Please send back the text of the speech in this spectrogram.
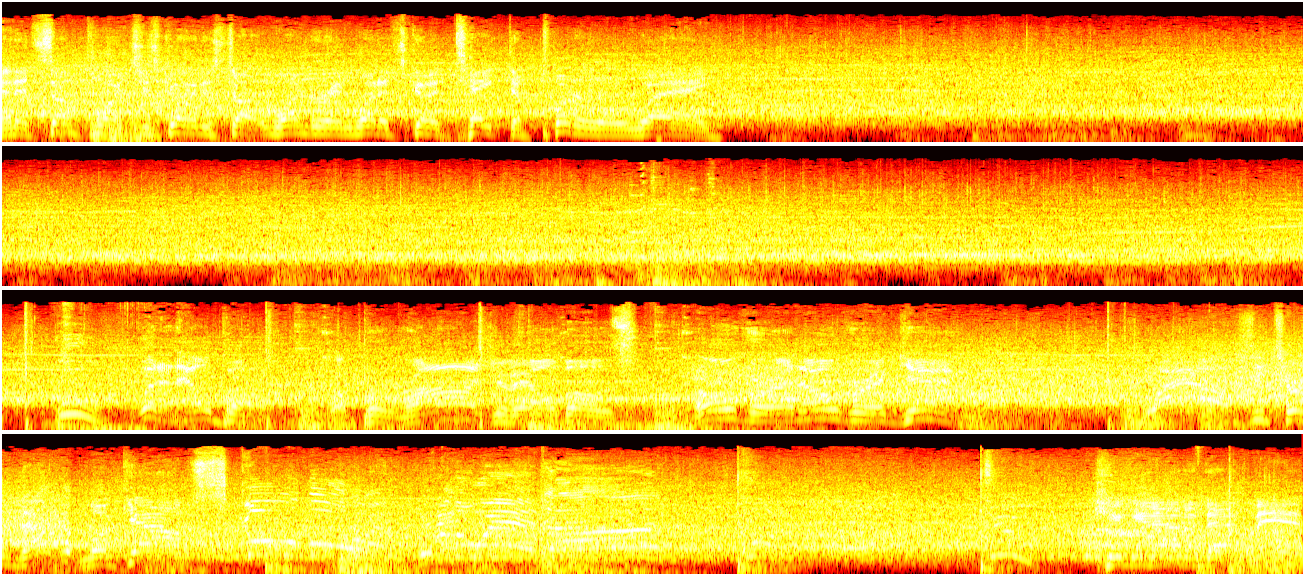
And at some point, she's going to start wondering what it's going to take to put her away. What an elbow. A barrage of elbows over and over again. Wow, she turned that one. Look out, Schoolboy for the win. Kicking out of that man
